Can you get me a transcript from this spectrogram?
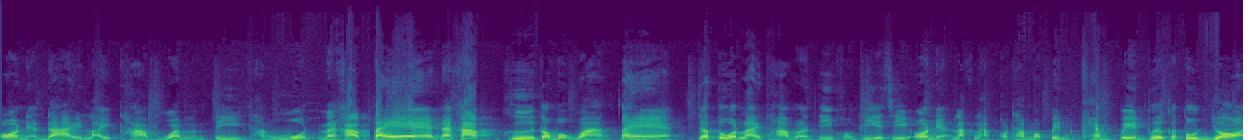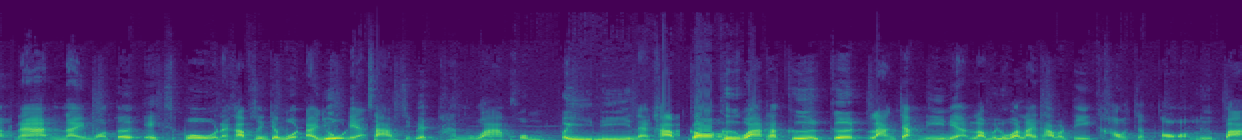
On เนี่ยได้ไลฟ์ไทม์วันลันตีทั้งหมดนะครับแต่นะครับคือต้องบอกว่าแต่เจ้าตัวไลฟ์ไทม์วันลันตีของ GAC On เนี่ยหลักๆ ก็ทำมาเป็นแคมเปญเพื่อกระตุ้นยอดนะใน Motor Expo นะครับซึ่งจะหมดอายุเนี่ย31ธันวาคมปีนี้นะครับก็คือว่าถ้าคือเกิดหลังจากนี้เนี่ยเราไม่รู้ว่าไลฟ์ไทม์วันลันตีเขาจะต่อหรือเปล่า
